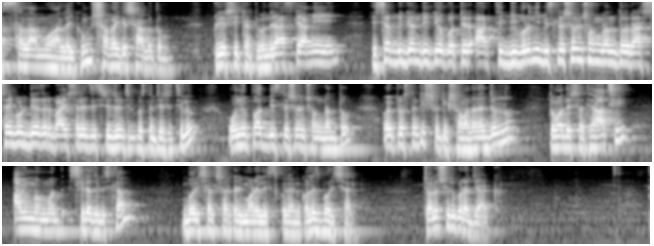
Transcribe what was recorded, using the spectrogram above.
আসসালামু আলাইকুম, সবাইকে স্বাগতম। প্রিয় শিক্ষার্থী বন্ধুরা, আজকে আমি হিসাব বিজ্ঞান দ্বিতীয় পত্রের আর্থিক বিবরণী বিশ্লেষণ সংক্রান্ত রাজশাহী বোর্ড দুই হাজার বাইশ সালে যে সৃজনশীল প্রশ্নটি এসেছিল, অনুপাত বিশ্লেষণ সংক্রান্ত, ওই প্রশ্নটির সঠিক সমাধানের জন্য তোমাদের সাথে আছি আমি মোহাম্মদ সিরাজুল ইসলাম, বরিশাল সরকারি model school and college Barishal. চলো শুরু করা যাক। তো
